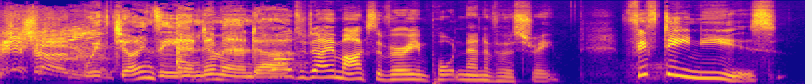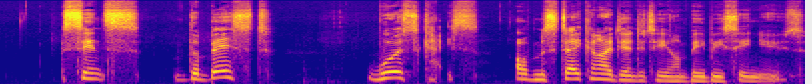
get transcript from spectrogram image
Mission. With Jonesy and Amanda. Well, today marks a very important anniversary. 15 years since the best, worst case of mistaken identity on BBC News.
